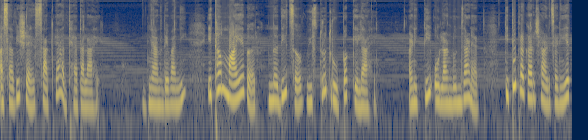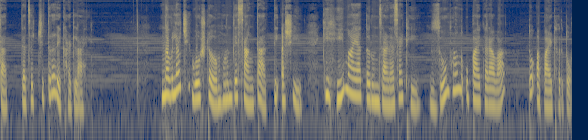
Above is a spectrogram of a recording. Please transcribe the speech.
असा विषय सातव्या अध्यायात आला आहे ज्ञानदेवांनी इथं मायेवर नदीचं विस्तृत रूपक केलं आहे आणि ती ओलांडून जाण्यात किती प्रकारच्या अडचणी येतात त्याचं चित्र रेखाटलं आहे नवलाची गोष्ट म्हणून ते सांगतात ती अशी की ही माया तरुण जाण्यासाठी जो म्हणून उपाय करावा तो अपाय ठरतो.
